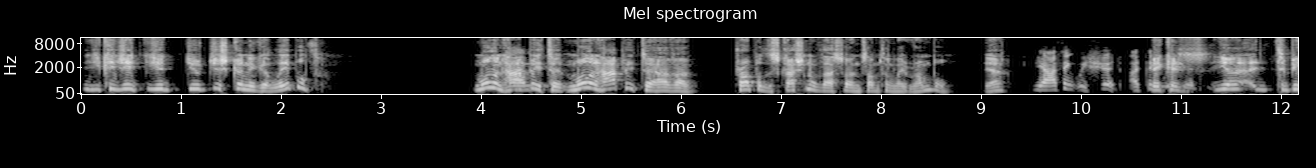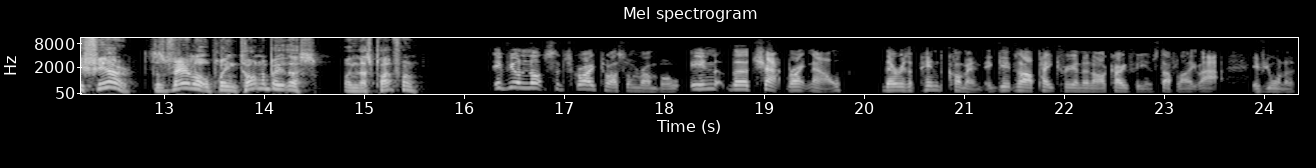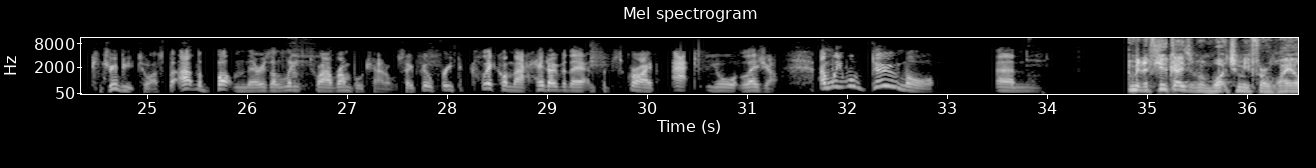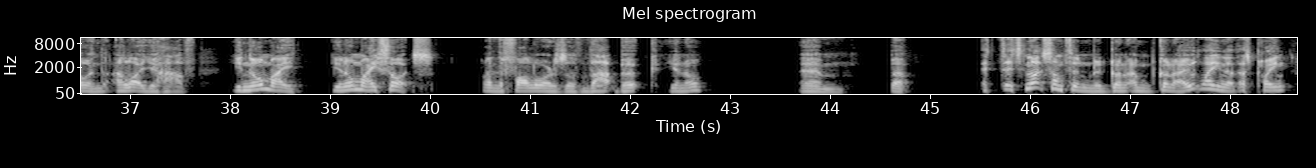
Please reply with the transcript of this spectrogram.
You could you you you're just going to get labelled. More than happy Um, to more than happy to have a proper discussion of this on something like Rumble. Yeah, yeah, I think we should. I think should. because you know, to be fair, there's very little point talking about this on this platform. if you're not subscribed to us on Rumble, in the chat right now, there is a pinned comment. It gives our Patreon and our Ko-fi and stuff like that if you want to contribute to us. But at the bottom, there is a link to our Rumble channel. So feel free to click on that, head over there and subscribe at your leisure. And we will do more. Um, I mean, if you guys have been watching me for a while, and a lot of you have, you know my you know my thoughts on the followers of that book. You know, um, but it, it's not something we're going. I'm going to outline at this point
